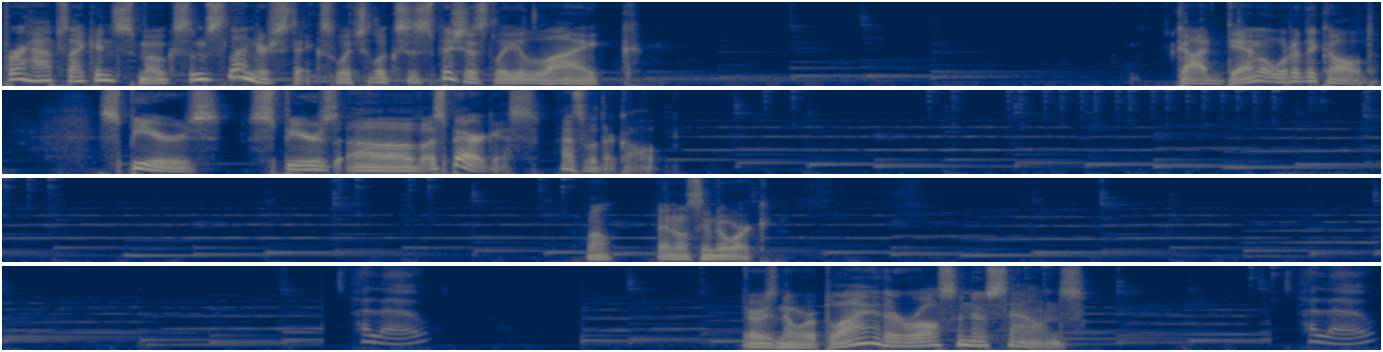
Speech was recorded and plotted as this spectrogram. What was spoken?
Perhaps I can smoke some slender sticks, which look suspiciously like... God damn it, what are they called? Spears. Spears of asparagus. That's what they're called. Well, they don't seem to work. Hello? There was no reply, there were also no sounds. Hello?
